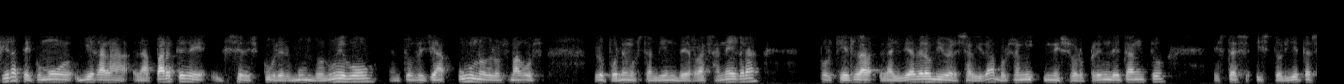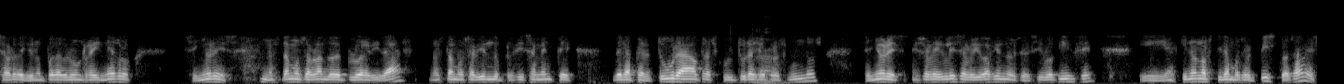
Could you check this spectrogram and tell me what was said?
fíjate cómo llega la, la, parte de se descubre el mundo nuevo, entonces ya uno de los magos lo ponemos también de raza negra, porque es la, la idea de la universalidad, por eso a mí me sorprende tanto estas historietas ahora de que no puede haber un rey negro. Señores, no estamos hablando de pluralidad, no estamos hablando precisamente de la apertura a otras culturas y otros mundos. Señores, eso la Iglesia lo lleva haciendo desde el siglo XV y aquí no nos tiramos el pisto, ¿sabes?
